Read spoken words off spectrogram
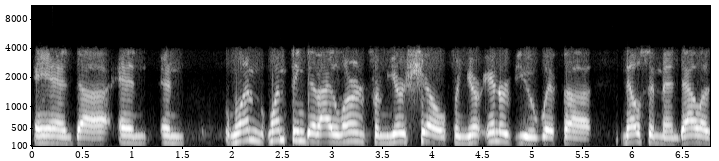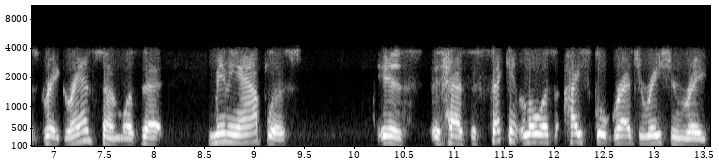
and uh, and and one one thing that I learned from your show, from your interview with uh, Nelson Mandela's great grandson, was that Minneapolis is it has the second lowest high school graduation rate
